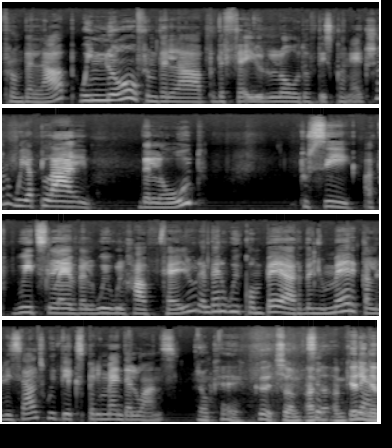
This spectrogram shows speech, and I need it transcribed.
from the lab we know from the lab the failure load of this connection we apply the load to see at which level we will have failure, and then we compare the numerical results with the experimental ones. Okay, good. So I'm, so, I'm, I'm getting yeah. a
